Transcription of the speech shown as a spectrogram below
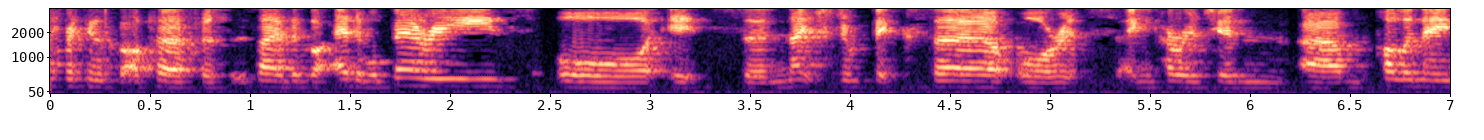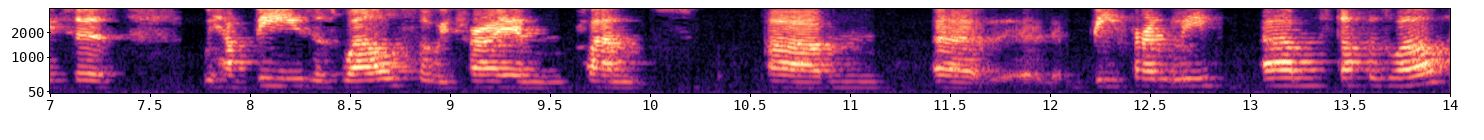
everything's got a purpose. It's either got edible berries, or it's a nitrogen fixer, or it's encouraging um, pollinators. We have bees as well, so we try and plant um, uh, bee friendly um, stuff as well.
